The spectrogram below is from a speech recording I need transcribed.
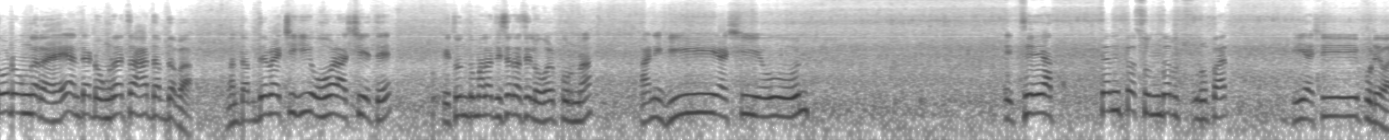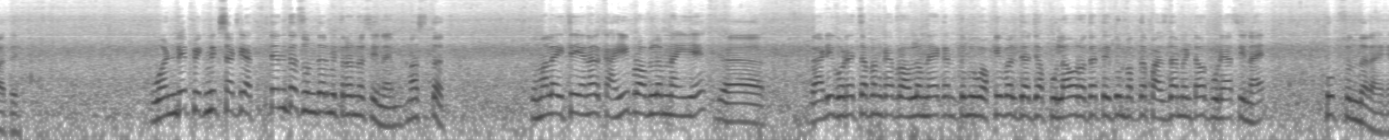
तो डोंगर आहे आणि त्या डोंगराचा हा धबधबा. आणि धबधब्याची ही ओहळ अशी येते. इथून तुम्हाला दिसत असेल ओहळ पूर्ण. आणि ही अशी येऊन इथे अत्यंत सुंदर रूपात ही अशी पुढे वाहते. वन डे पिकनिकसाठी अत्यंत सुंदर मित्रांनो सीन आहे. मस्तच तुम्हाला इथे येणार काही प्रॉब्लेम नाही आहे गाडी घोड्याचा पण काही प्रॉब्लेम नाही कारण तुम्ही वॉकेबल त्या ज्या पुलावर होता तिथून फक्त पाच दहा मिनटावर पुढे हा सीन आहे. खूप सुंदर आहे.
